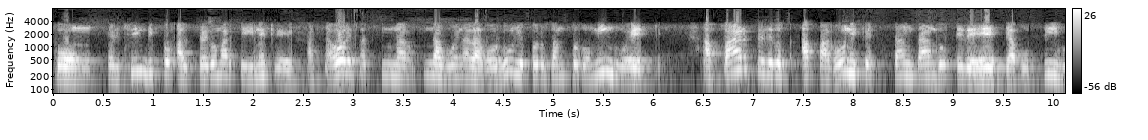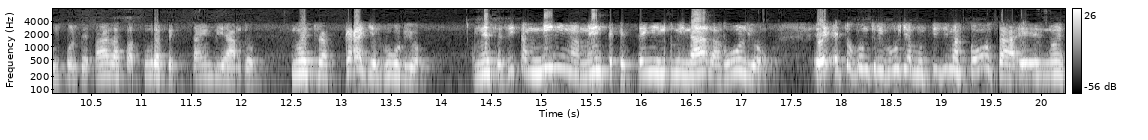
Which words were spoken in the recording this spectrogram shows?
con el síndico Alfredo Martínez, que hasta ahora está haciendo una, una buena labor, Julio, pero Santo Domingo Este, aparte de los apagones que están dando este abusivo y por demás las facturas que están enviando, nuestras calles, Julio, necesitan mínimamente que estén iluminadas, Julio. Eh, esto contribuye a muchísimas cosas. Eh, nue-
